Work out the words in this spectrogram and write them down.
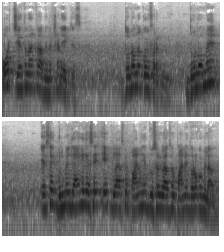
और चेतना का अभिलक्षण एक जैसे। दोनों में कोई फ़र्क नहीं दोनों में ऐसे घुल मिल जाएँगे जैसे एक गिलास में पानी है, दूसरे गिलास में पानी दोनों को मिला दो।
